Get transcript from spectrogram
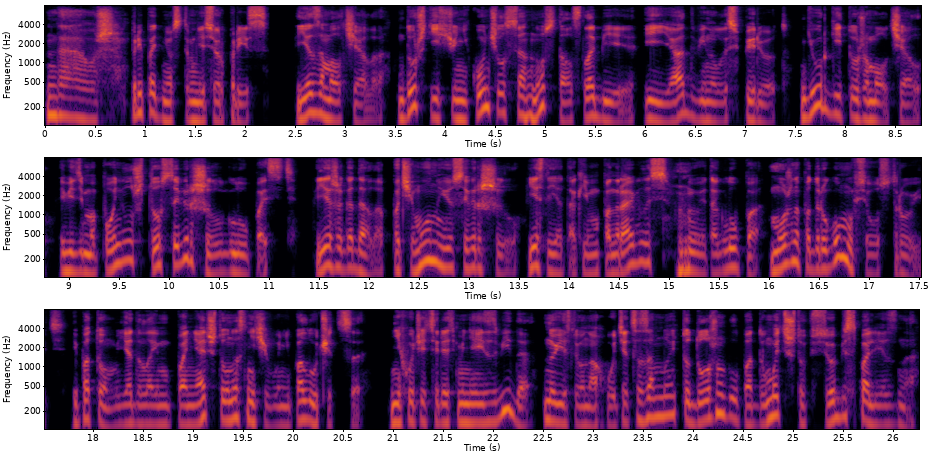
Да уж, преподнес ты мне сюрприз. Я замолчала. Дождь еще не кончился, но стал слабее, и я двинулась вперед. Георгий тоже молчал. Видимо, понял, что совершил глупость. Я же гадала, почему он ее совершил. Если я так ему понравилась, ну это глупо. Можно по-другому все устроить. И потом, я дала ему понять, что у нас ничего не получится. Не хочет терять меня из вида, но если он охотится за мной, то должен был подумать, что все бесполезно.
